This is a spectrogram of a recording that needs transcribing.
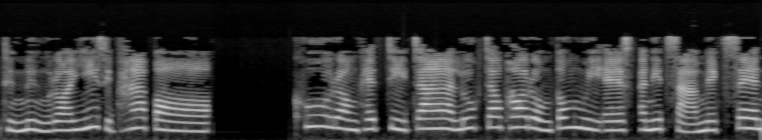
115-125 ปอ คู่รองเพชรจีจ้า ลูกเจ้าพ่อโรงต้ม vs อนิสสาเม็กเซน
